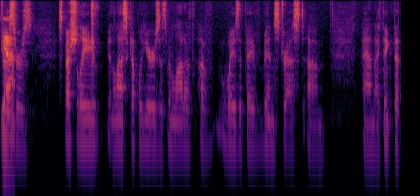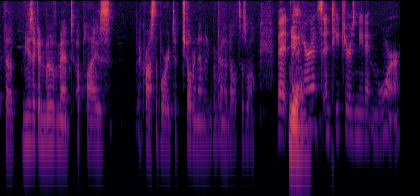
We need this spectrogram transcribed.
Yeah. stressors. Especially in the last couple of years, there's been a lot of, of ways that they've been stressed. Um, and I think that the music and movement applies across the board to children and, and adults as well. But the Yeah. parents and teachers need it more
